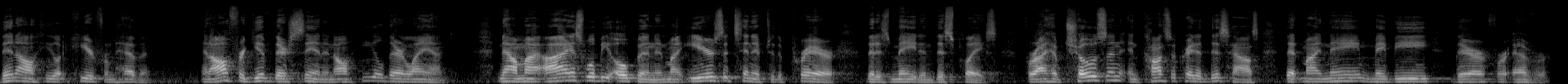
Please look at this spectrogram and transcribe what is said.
then I'll hear from heaven and I'll forgive their sin and I'll heal their land. Now my eyes will be open and my ears attentive to the prayer that is made in this place. For I have chosen and consecrated this house that my name may be there forever.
